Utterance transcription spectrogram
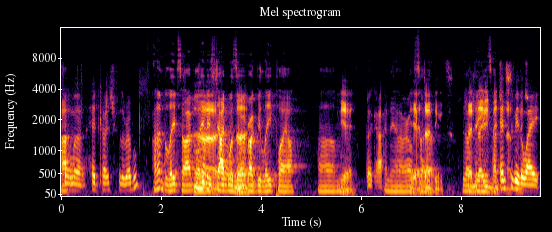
Uh, Former uh, head coach for the Rebels? I don't believe so. I believe his dad was no. a rugby league player. Um, yeah. Okay. In the NRL. Yeah, so don't think it's. Don't they, think they it tends to be the way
